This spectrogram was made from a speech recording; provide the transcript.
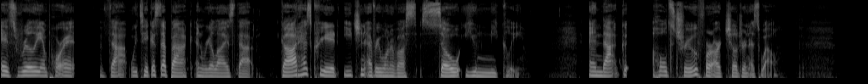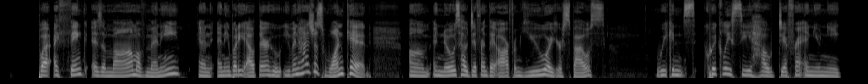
it's really important that we take a step back and realize that God has created each and every one of us so uniquely. And that holds true for our children as well. But I think as a mom of many, and anybody out there who even has just one kid um, and knows how different they are from you or your spouse, we can quickly see how different and unique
